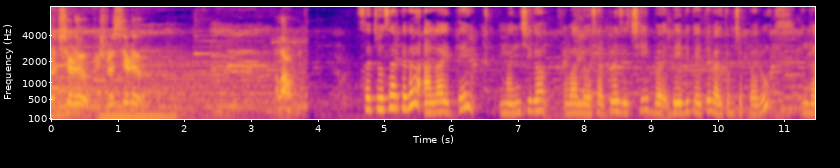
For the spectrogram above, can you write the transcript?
కృష్ణుడు వచ్చాడు కృష్ణుడు వచ్చాడు. అలా ఉంది. సో చూసారు కదా అలా అయితే మంచిగా వాళ్ళు సర్ప్రైజ్ ఇచ్చి బేబీకి అయితే వెల్కమ్ చెప్పారు. ఇంకా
